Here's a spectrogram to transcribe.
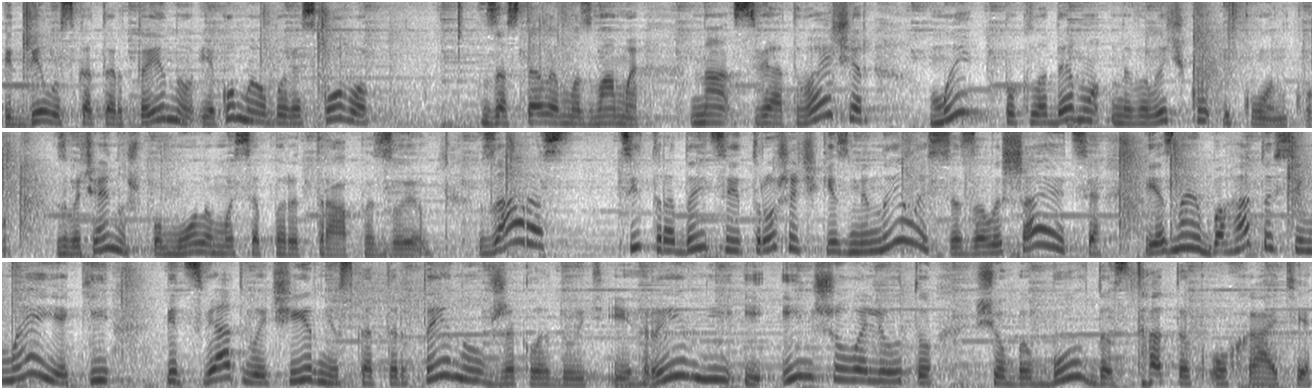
Під білу скатертину, яку ми обов'язково застелимо з вами на святвечір, ми покладемо невеличку іконку. Звичайно ж, помолимося перед трапезою. Зараз ці традиції трошечки змінилися, залишаються. Я знаю багато сімей, які під святвечірню скатертину вже кладуть і гривні, і іншу валюту, щоб був достаток у хаті.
